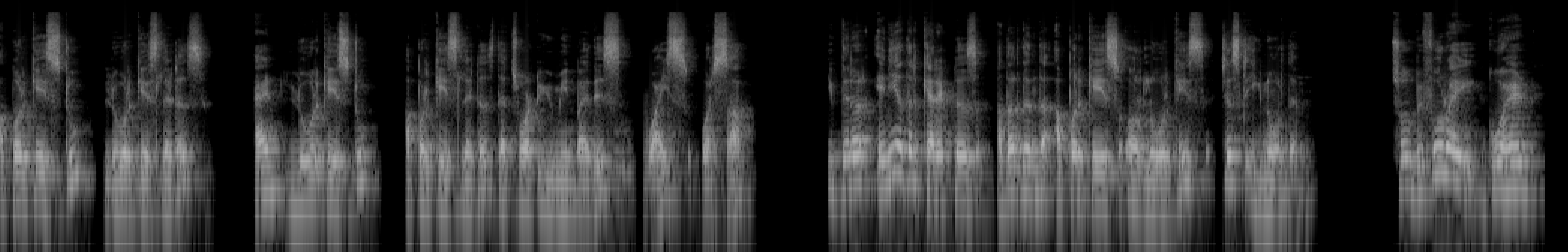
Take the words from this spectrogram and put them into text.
uppercase to lowercase letters and lowercase to uppercase letters. That's what you mean by this vice versa. If there are any other characters other than the uppercase or lowercase, just ignore them. So before I go ahead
